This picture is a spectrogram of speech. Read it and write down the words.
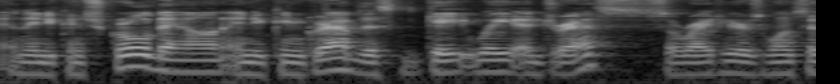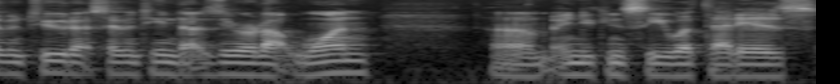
and then you can scroll down and you can grab this gateway address. So right here is 172.17.0.1, um, and you can see what that is.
